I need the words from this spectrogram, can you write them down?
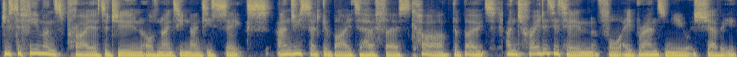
Just a few months prior to June of 1996, Angie said goodbye to her first car, the boat, and traded it in for a brand new Chevy.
